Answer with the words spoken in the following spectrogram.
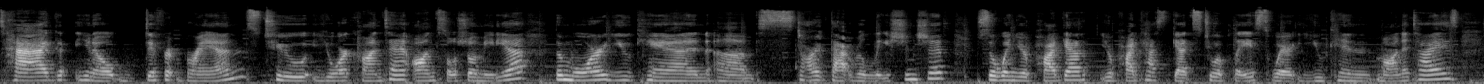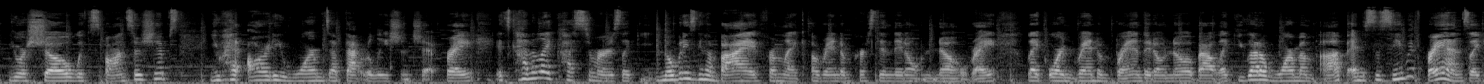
tag you know different brands to your content on social media the more you can um, start that relationship so when your podcast your podcast gets to a place where you can monetize your show with sponsorships you had already warmed up that relationship, right? It's kind of like customers. Like nobody's gonna buy from like a random person they don't know, right? Like or random brand they don't know about. Like you gotta warm them up, and it's the same with brands. Like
